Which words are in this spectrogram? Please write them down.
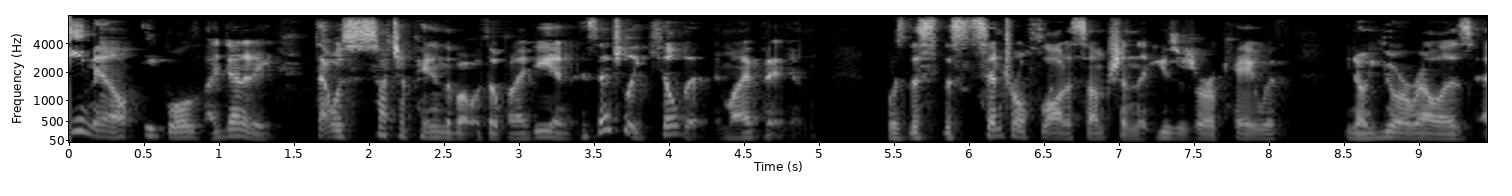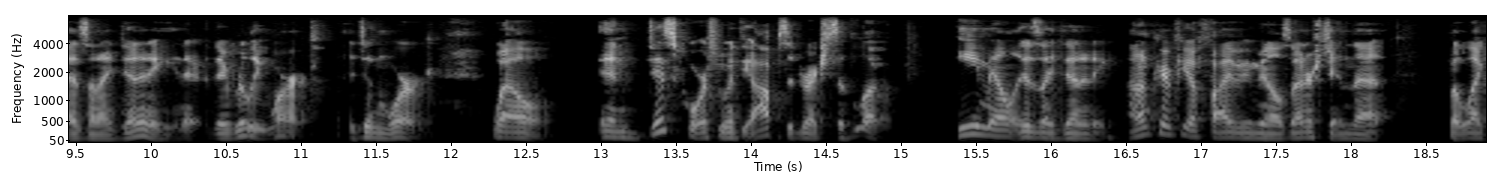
email equals identity. That was such a pain in the butt with OpenID and essentially killed it, in my opinion. Was this this central flawed assumption that users are okay with you know URL as as an identity, and they really weren't. It didn't work. Well, in discourse, we went the opposite direction. Said, look, email is identity. I don't care if you have five emails. I understand that. But like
